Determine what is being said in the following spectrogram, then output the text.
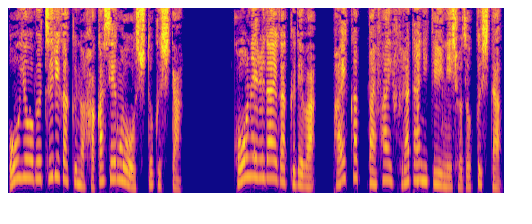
応用物理学の博士号を取得した。コーネル大学では、パイカッパファイフラタニティに所属した。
